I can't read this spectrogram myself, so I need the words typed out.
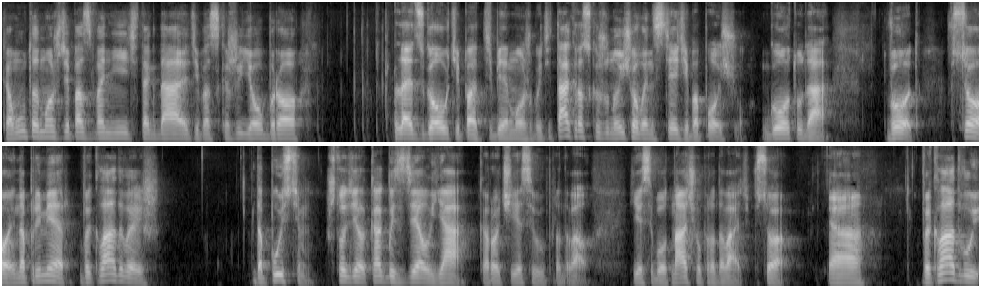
кому-то можете позвонить и так далее, типа, скажи, йоу, бро, let's go, типа, тебе, может быть, и так расскажу, но еще в инсте, типа, пощу. Го туда. Вот, все, и, например, выкладываешь допустим, что делать, как бы сделал я, короче, если бы продавал, если бы вот начал продавать, все, э, Выкладываю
